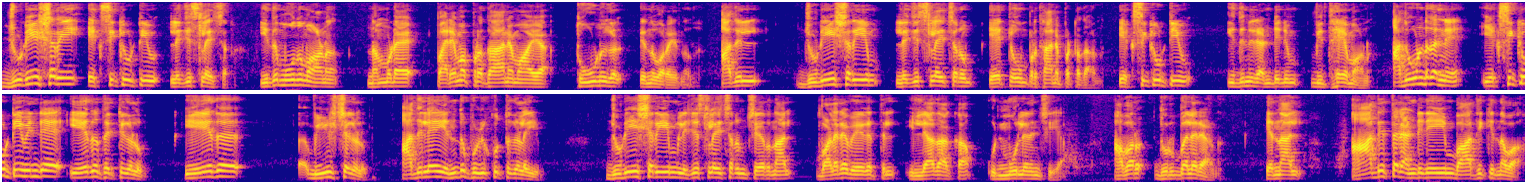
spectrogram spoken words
Judiciary executive legislature. ഇത് മൂന്നുമാണ് നമ്മുടെ പരമപ്രധാനമായ തൂണുകൾ എന്ന് പറയുന്നത്. അതിൽ ജുഡീഷ്യറിയും ലെജിസ്ലേച്ചറും ഏറ്റവും പ്രധാനപ്പെട്ടതാണ്. എക്സിക്യൂട്ടീവ് ഇതിന് രണ്ടിനും വിധേയമാണ്. അതുകൊണ്ട് തന്നെ എക്സിക്യൂട്ടീവിന്റെ ഏത് തെറ്റുകളും ഏത് വീഴ്ചകളും അതിലെ എന്ത് പുഴുക്കുത്തുകളെയും ജുഡീഷ്യറിയും ലെജിസ്ലേച്ചറും ചേർന്നാൽ വളരെ വേഗത്തിൽ ഇല്ലാതാക്കാം ഉന്മൂലനം ചെയ്യാം. അവർ ദുർബലരാണ്. എന്നാൽ ആദ്യത്തെ രണ്ടിനെയും ബാധിക്കുന്നവ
